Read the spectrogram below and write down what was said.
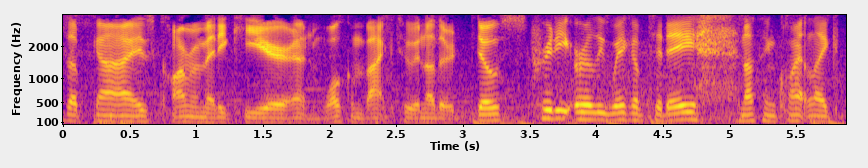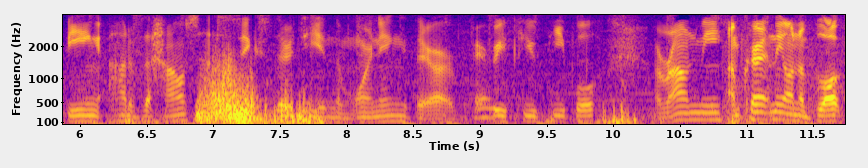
Is up guys, Kharma Medic here and welcome back to another dose. Pretty early wake up today, nothing quite like being out of the house at 6.30 in the morning. There are very few people around me. I'm currently on a block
